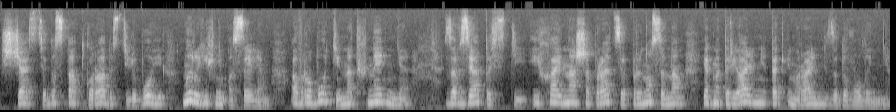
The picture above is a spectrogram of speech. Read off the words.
щастя, достатку, радості, любові, миру їхнім оселям, а в роботі натхнення, завзятості, і хай наша праця приносить нам як матеріальні, так і моральні задоволення.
